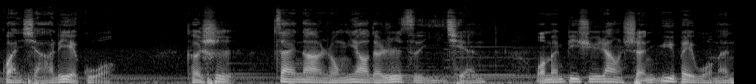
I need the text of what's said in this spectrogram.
管辖列国。可是。在那荣耀的日子以前，我们必须让神预备我们，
